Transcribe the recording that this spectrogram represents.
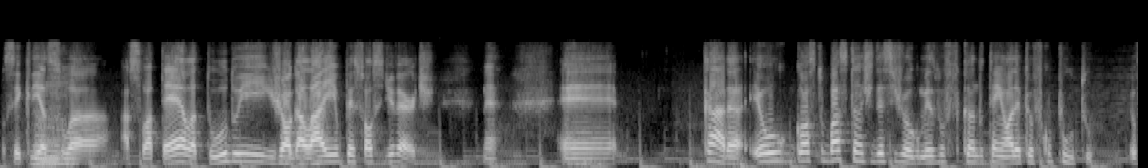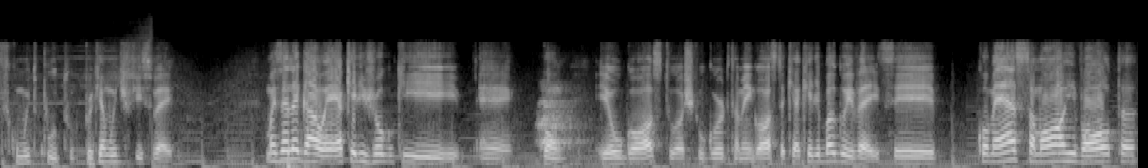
Você cria a, sua, a sua tela, tudo, e joga lá e o pessoal se diverte, né? É... Cara, eu gosto bastante desse jogo, mesmo ficando tem hora que eu fico puto. Eu fico muito puto, porque é muito difícil, velho. Mas é legal, é aquele jogo que. É, bom, eu gosto, acho que o Gordo também gosta, que é aquele bagulho, velho. Você começa, morre, volta,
